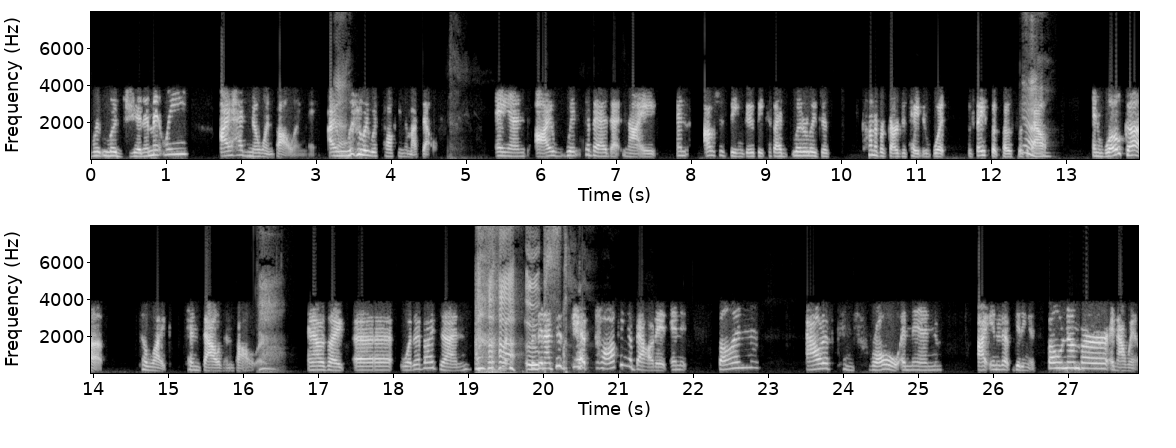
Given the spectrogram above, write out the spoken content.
re- legitimately, I had no one following me. I Yeah. literally was talking to myself. And I went to bed that night and I was just being goofy because I literally just kind of regurgitated what the Facebook post was Yeah. about and woke up to like 10,000 followers. And I was like, uh, what have I done? But then I just kept talking about it and it's spun out of control. And then I ended up getting his phone number and I went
